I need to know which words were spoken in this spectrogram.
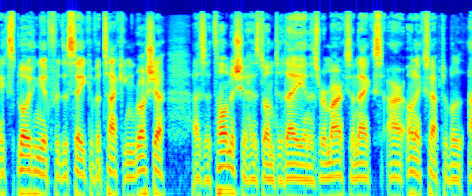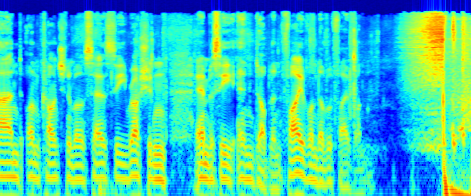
exploiting it for the sake of attacking Russia, as Taoiseach has done today in his remarks on X, are unacceptable and unconscionable, says the Russian embassy in Dublin. 51551.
